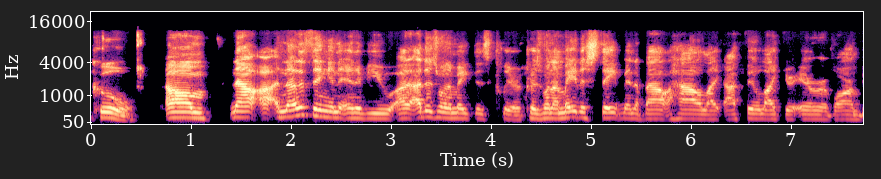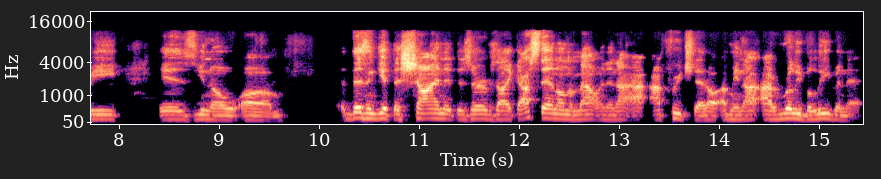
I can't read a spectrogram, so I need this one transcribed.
Cool. Um, now uh, another thing in the interview, I, I just want to make this clear because when I made a statement about how like I feel like your era of R&B is, you know, um, doesn't get the shine it deserves. Like I stand on the mountain and I, I, I preach that. I mean, I, I really believe in that.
